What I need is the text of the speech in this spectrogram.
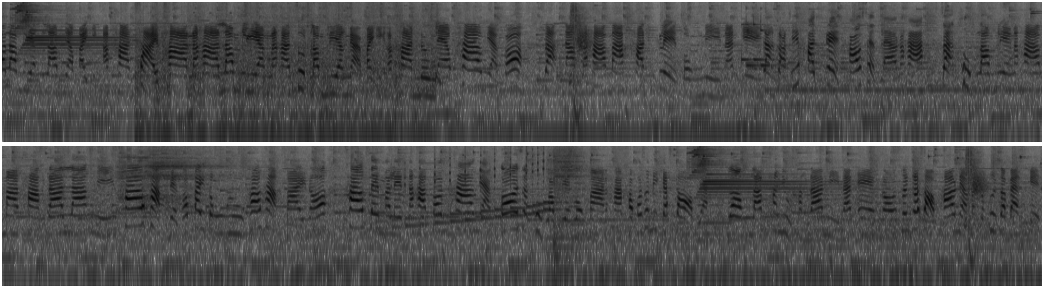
ก็ลำเลียงลำเนี่ยไปอีกอาคารสายพานนะคะลำเลียงนะคะ จุดลำเลียงเนี่ยไปอีกอาคารหนึ่งแล้วข้าวเนี่ยก็จะนำนะคะมาคัดเกรดตรงนี้นั่นเอง หลังจากที่คัดเกรดข้าวเสร็จแล้วนะคะ จะถูกลำเลียงนะคะ มาทางด้านล่างนี้ ข้าวหักเนี่ยก็ไปตรงรูข้าวหักไปเนาะข้าวเต็มเมล็ดนะคะ ต้นข้าวเนี่ยก็จะถูกลำเลียงลงมานะคะเขาก็จะมีกระสอบเนี่ยรองรับทางอยู่ทางด้านนี้นั่นเองเนาะซึ่งกระสอบข้าวเนี่ยมันก็คือจะแบ่งเกรด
